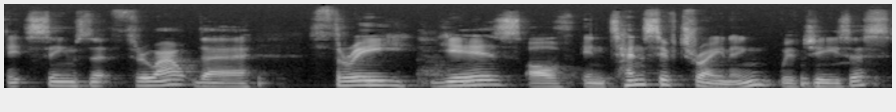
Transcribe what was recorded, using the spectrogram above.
It seems that throughout their three years of intensive training with Jesus,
